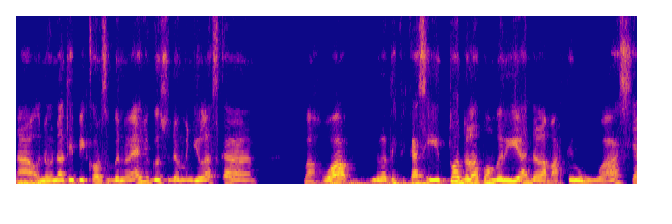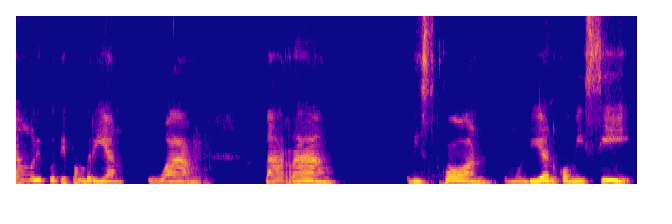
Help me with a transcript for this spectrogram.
Nah, undang-undang tipikor sebenarnya juga sudah menjelaskan bahwa gratifikasi itu adalah pemberian dalam arti luas yang meliputi pemberian uang, barang, diskon, kemudian komisi,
